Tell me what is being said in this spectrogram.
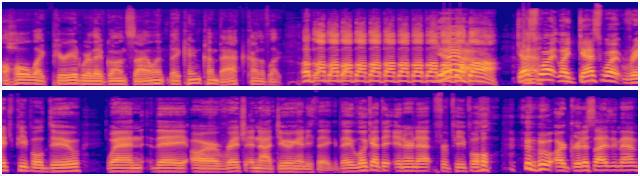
a whole like period where they've gone silent, they can come back kind of like, oh blah blah blah blah blah blah blah blah blah blah blah blah. Guess Uh, what? Like, guess what rich people do when they are rich and not doing anything? They look at the internet for people who are criticizing them,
